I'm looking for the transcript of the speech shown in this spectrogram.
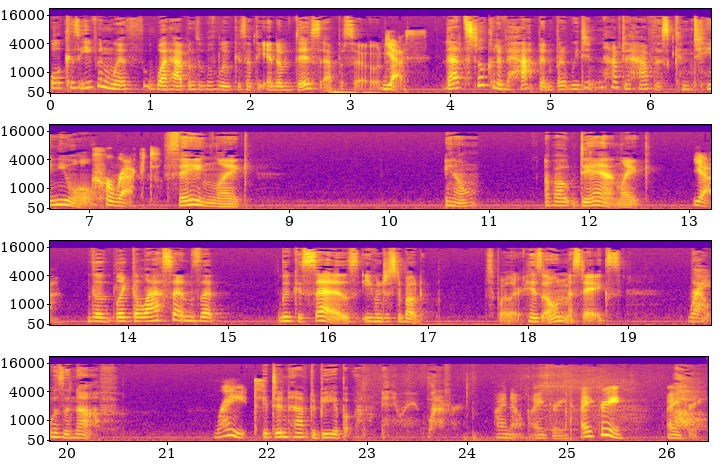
Well, because even with what happens with Lucas at the end of this episode, Yes, that still could have happened, but we didn't have to have this continual correct. thing like you know about Dan like Yeah, the like the last sentence that Lucas says even just about spoiler his own mistakes Right. that was enough right. it didn't have to be about anyway whatever I know. I agree. I agree. I agree.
